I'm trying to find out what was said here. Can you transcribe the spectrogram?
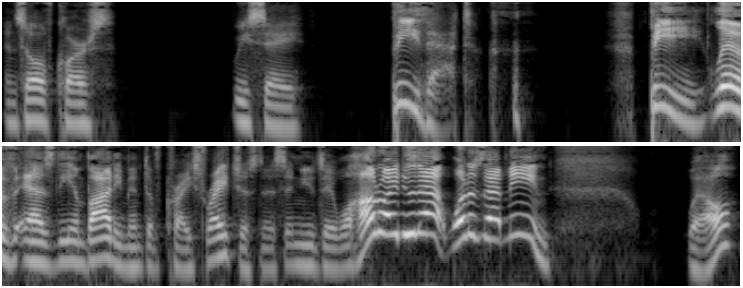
And so, of course, we say, be that. be, live as the embodiment of Christ's righteousness. And you'd say, well, how do I do that? What does that mean? Well,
